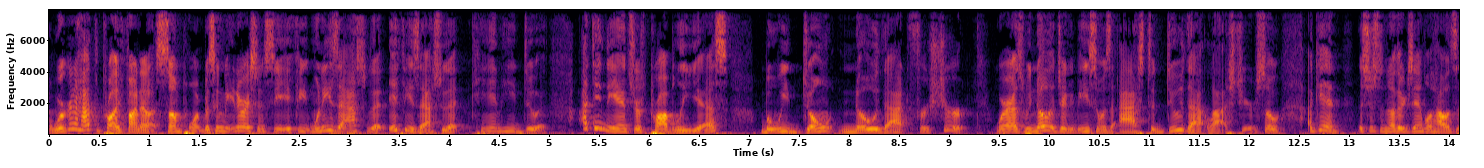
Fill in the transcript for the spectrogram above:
we're going to have to probably find out at some point, but it's going to be interesting to see if he, when he's asked to do that, if he's asked to do that, can he do it? I think the answer is probably yes, but we don't know that for sure. Whereas we know that Jacob Eason was asked to do that last year. So again, it's just another example of how it's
